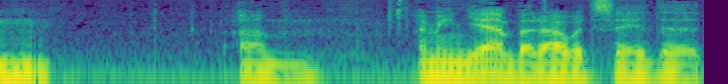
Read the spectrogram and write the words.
Mm-hmm. Um, I mean, yeah, but I would say that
